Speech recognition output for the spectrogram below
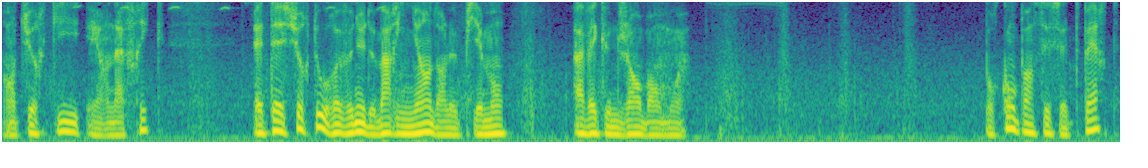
en Turquie et en Afrique, était surtout revenu de Marignan dans le Piémont avec une jambe en moins. Pour compenser cette perte,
